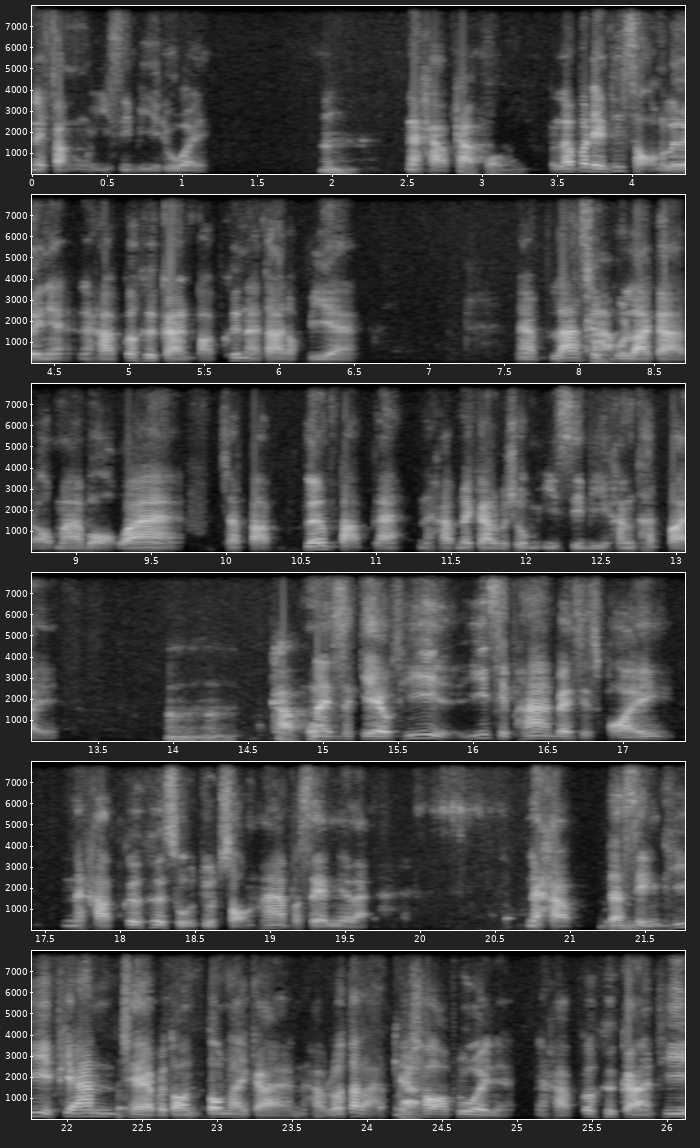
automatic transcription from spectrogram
ในฝั่งของ ECB ด้วยนะครับครับผมแล้วประเด็นที่สองเลยเนี่ยนะครับ ก็คือการปรับขึ้นอัตราดอกเบี้ยนะครับล่าสุดบุลากาศออกมาบอกว่าจะปรับเริ่มปรับแล้วนะครับ ในการประชุม ECB ครั้งถัดไปครับในสเกลที่ 25 basis point นะครับ ก็คือ 0.25เปอร์เซ็นเนี่ยแหละ นะครับ แต่สิ่งที่พี่อั้นแชร์ไปตอนต้นรายการนะครับ แล้วตลาดไม่ชอบด้วยเนี่ยนะครับ ก็คือการที่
